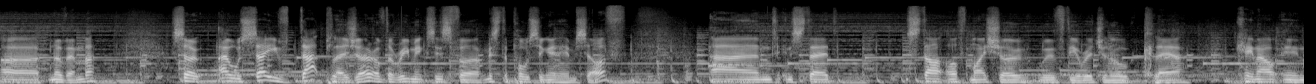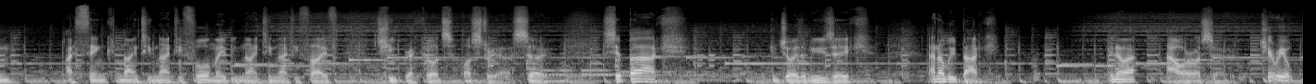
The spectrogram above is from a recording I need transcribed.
uh, November. So I will save that pleasure of the remixes for Mr. Pulsinger himself, and instead start off my show with the original Claire. Came out in I think 1994, maybe 1995, Cheap Records, Austria. So sit back, enjoy the music, and I'll be back in an hour or so. Cheerio.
